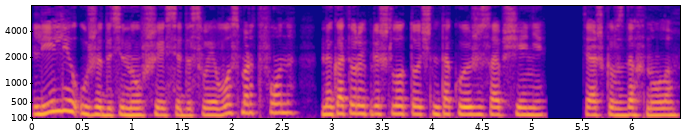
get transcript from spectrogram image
Лилия, уже дотянувшаяся до своего смартфона, на который пришло точно такое же сообщение, тяжко вздохнула.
